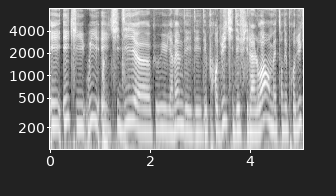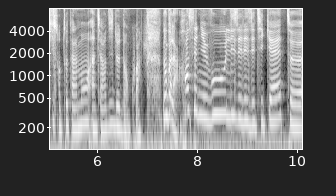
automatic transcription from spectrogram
et, et qui oui et qui dit euh, qu'il y a même des, des, des produits qui défient la loi en mettant des produits qui sont totalement interdits dedans quoi. Donc voilà, renseignez-vous, lisez les étiquettes, euh,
